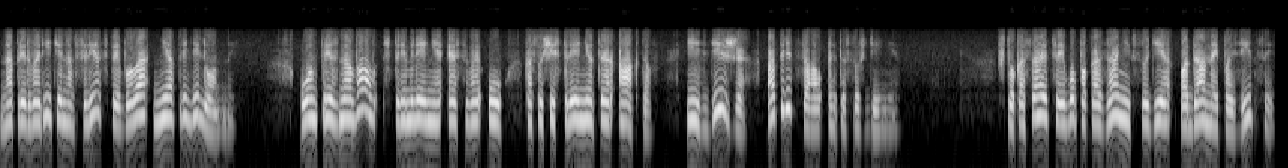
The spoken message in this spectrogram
на предварительном следствии была неопределенной. Он признавал стремление СВУ к осуществлению терактов и здесь же отрицал это суждение. Что касается его показаний в суде по данной позиции,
